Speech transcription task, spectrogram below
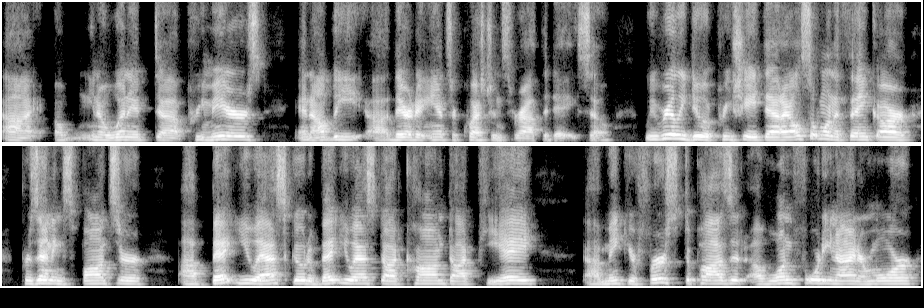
Uh, you know when it uh, premieres, and I'll be uh, there to answer questions throughout the day. So we really do appreciate that. I also want to thank our presenting sponsor, uh, BetUS. Go to betus.com.pa. Uh, make your first deposit of 149 or more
